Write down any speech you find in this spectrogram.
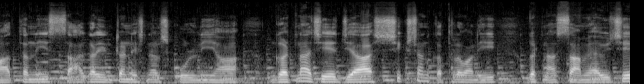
માતરની સાગર ઇન્ટરનેશનલ સ્કૂલની આ ઘટના છે જ્યાં શિક્ષણ કથળવાની ઘટના સામે આવી છે.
